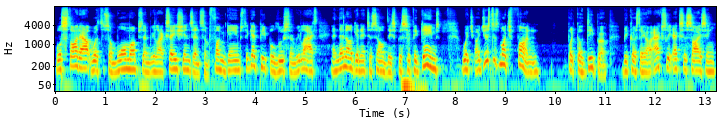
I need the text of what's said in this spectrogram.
we'll start out with some warm ups and relaxations and some fun games to get people loose and relaxed. And then I'll get into some of these specific games, which are just as much fun but go deeper because they are actually exercising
